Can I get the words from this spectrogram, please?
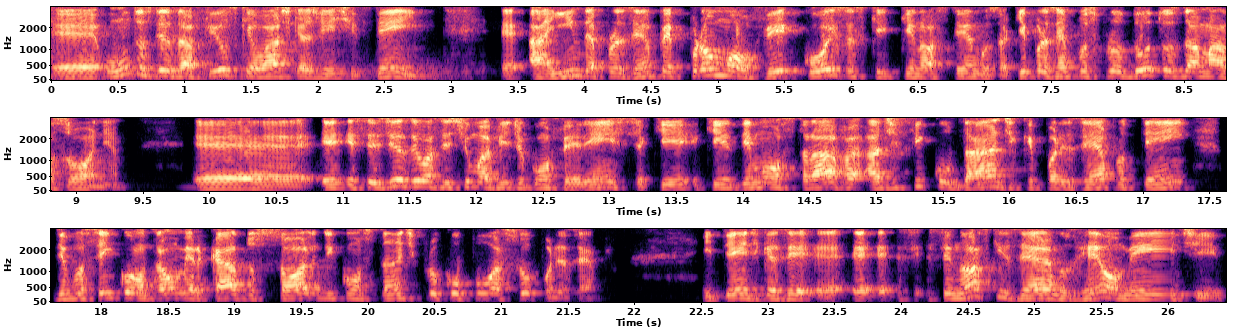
É, um dos desafios que eu acho que a gente tem é, ainda, por exemplo, é promover coisas que, que nós temos aqui, por exemplo, os produtos da Amazônia. É, esses dias eu assisti uma videoconferência que, que demonstrava a dificuldade que, por exemplo, tem de você encontrar um mercado sólido e constante para o cupuaçu, por exemplo. Entende? Quer dizer, é, é, é se nós quisermos realmente.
